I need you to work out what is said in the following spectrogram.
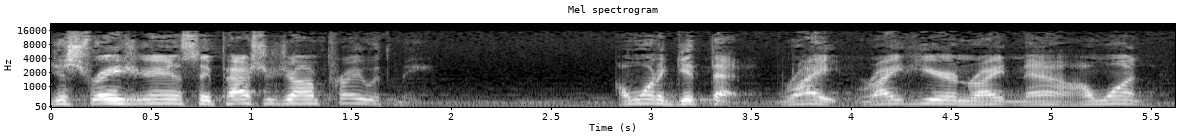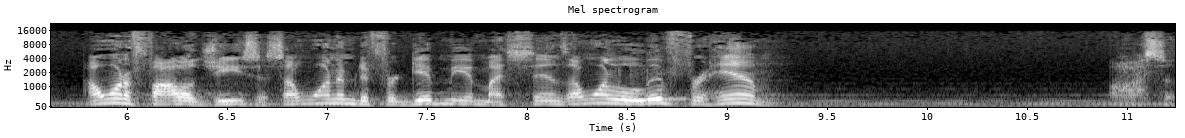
just raise your hand and say, Pastor John, pray with me. I want to get that right, right here and right now. I want, I want to follow Jesus. I want Him to forgive me of my sins. I want to live for Him. Awesome.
